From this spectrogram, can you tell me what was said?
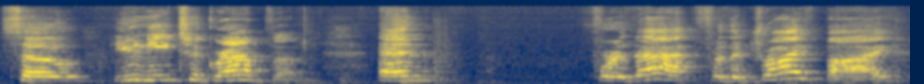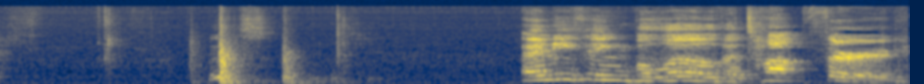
So you need to grab them. And for that, for the drive-by, anything below the top third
